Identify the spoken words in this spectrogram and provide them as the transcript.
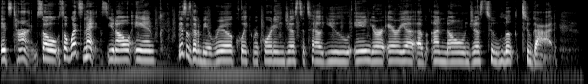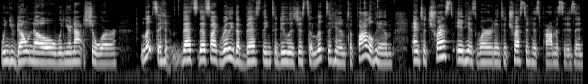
It's time. So, so what's next? You know, and this is going to be a real quick recording just to tell you in your area of unknown, just to look to God. When you don't know, when you're not sure, look to him. That's that's like really the best thing to do is just to look to him, to follow him and to trust in his word and to trust in his promises. And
